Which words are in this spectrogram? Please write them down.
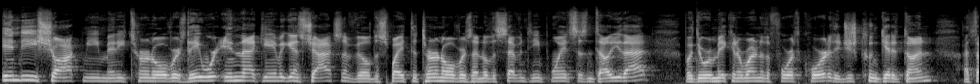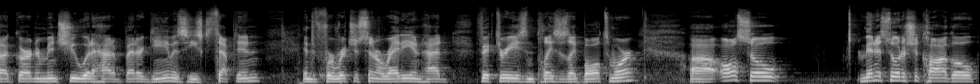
Indy shocked me, many turnovers. They were in that game against Jacksonville despite the turnovers. I know the 17 points doesn't tell you that, but they were making a run to the fourth quarter. They just couldn't get it done. I thought Gardner Minshew would have had a better game as he's stepped in for Richardson already and had victories in places like Baltimore. Uh, also, Minnesota, Chicago.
